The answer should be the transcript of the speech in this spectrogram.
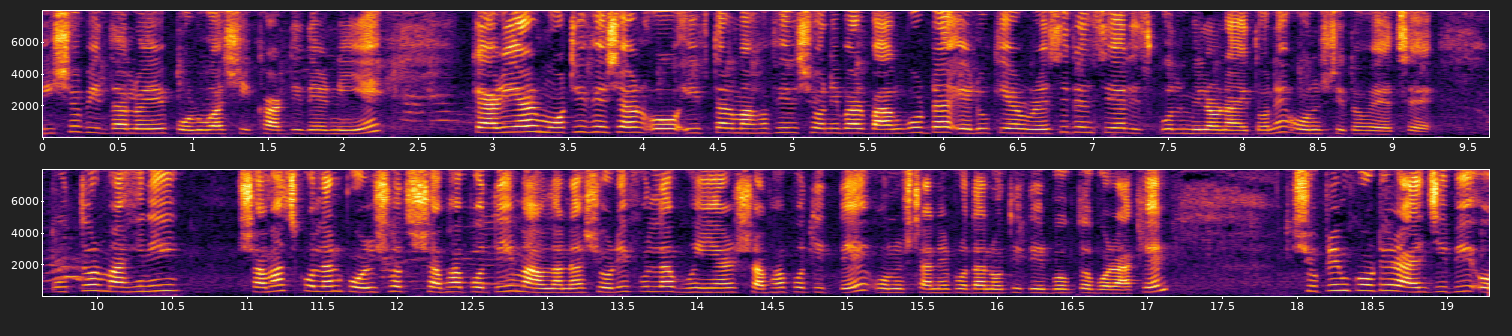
বিশ্ববিদ্যালয়ে পড়ুয়া শিক্ষার্থীদের নিয়ে ক্যারিয়ার মোটিভেশন ও ইফতার মাহফিল শনিবার বাঙ্গুরডা এডুকেয়ার রেসিডেন্সিয়াল স্কুল মিলনায়তনে অনুষ্ঠিত হয়েছে। উত্তর মাহিনী সমাজ কল্যাণ পরিষদ সভাপতি মাওলানা শরীফুল্লাহ ভূঁইয়ার সভাপতিত্বে অনুষ্ঠানে প্রধান অতিথির বক্তব্য রাখেন সুপ্রিম কোর্টের আইনজীবী ও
